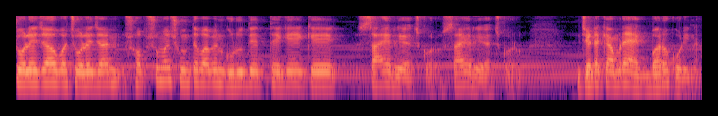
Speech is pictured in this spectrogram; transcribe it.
চলে যাও বা চলে যান, সবসময় শুনতে পাবেন গুরুদের থেকে কে সায়ের রেয়াজ করো সায়ের রেয়াজ করো, যেটাকে আমরা একবারও করি না।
